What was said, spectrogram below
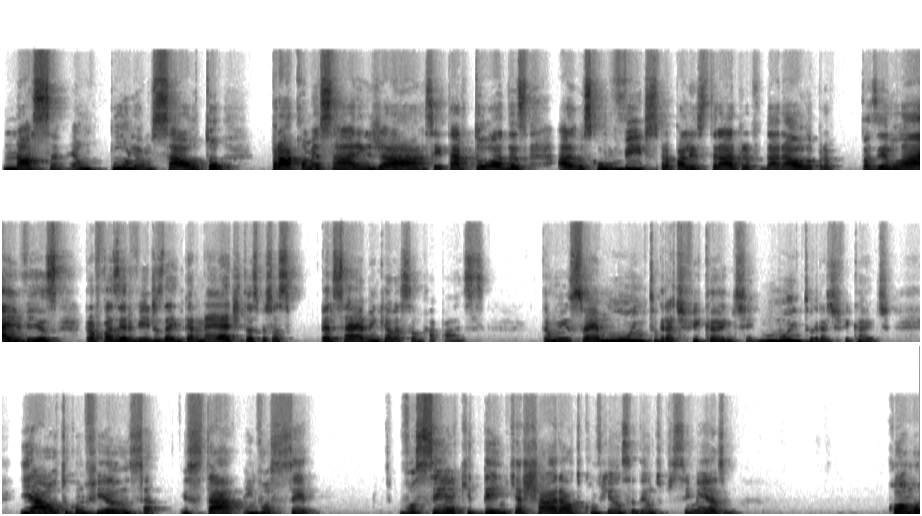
nossa, é um pulo, é um salto para começarem já a aceitar todas os convites para palestrar, para dar aula, para fazer lives, para fazer vídeos da internet. Então as pessoas percebem que elas são capazes. Então isso é muito gratificante, muito gratificante. E a autoconfiança está em você. Você que tem que achar autoconfiança dentro de si mesmo. Como?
